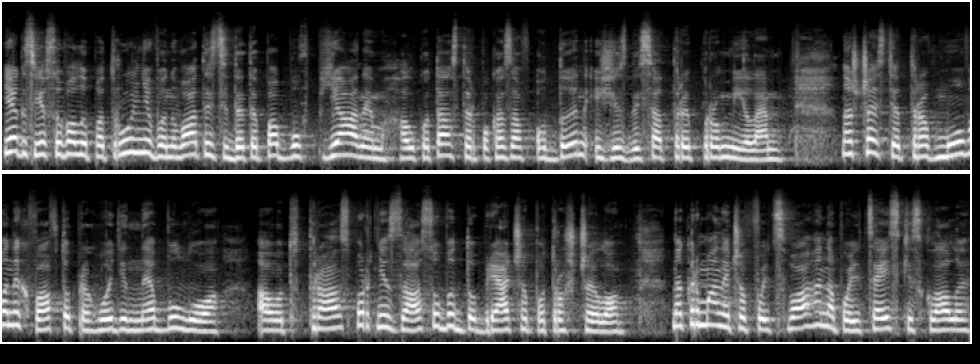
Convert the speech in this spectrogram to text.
Як з'ясували патрульні, винуватець ДТП був п'яним. Алкотестер показав 1,63 проміле. На щастя, травмованих в автопригоді не було. А от транспортні засоби добряче потрощило. На керманича Фольксвагена поліцейські склали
